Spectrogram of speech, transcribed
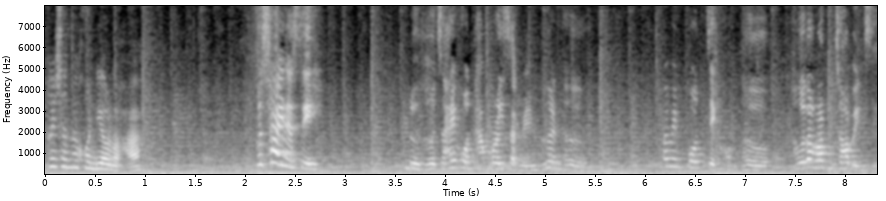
ให้ฉันเป็นคนเดียวเหรอคะ ก็ใช่น่ะสิ หรือเธอจะให้คนทั้งบริษัทเป็นเพื่อนเธอ ถ้าเป็นโปรเจกต์ของเธอ เธอก็ต้องรับผิดชอบเองสิ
